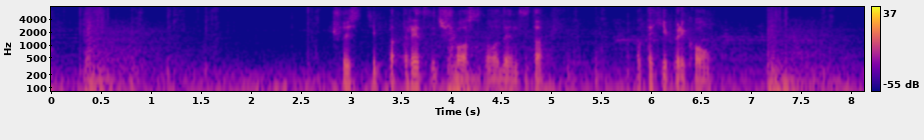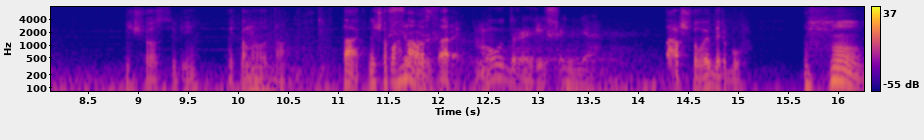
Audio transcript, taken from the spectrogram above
Щось типа 36 11 Отакий прикол. Нічого собі. Яка ми там. Так, ну що, погнали, Що ж, старий. Мудре рішення. А що вибір був?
